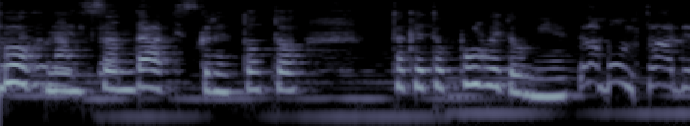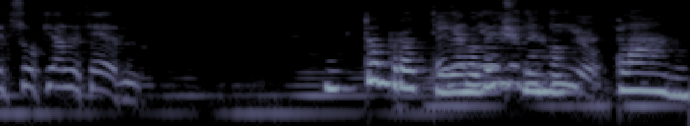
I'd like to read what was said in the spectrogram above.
Boh nám chce dať skre toto, takéto povedomie dobroty jeho väčšného plánu.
